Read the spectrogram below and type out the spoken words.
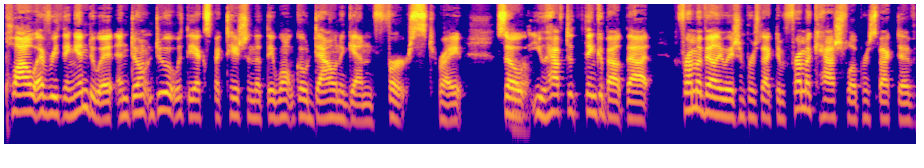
plow everything into it and don't do it with the expectation that they won't go down again first, right? So, yeah. you have to think about that from a valuation perspective, from a cash flow perspective.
